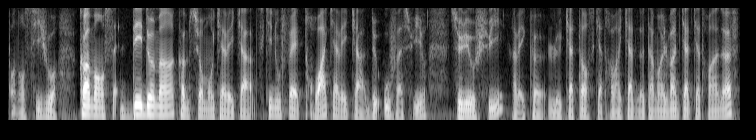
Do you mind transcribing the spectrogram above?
pendant 6 jours commence dès demain, comme sur mon KVK, ce qui nous fait 3 KVK de ouf à suivre. Celui où je suis, avec euh, le 1484 notamment et le 2489.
